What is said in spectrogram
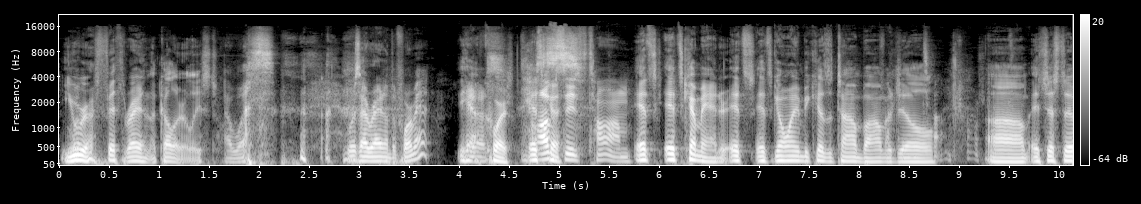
You were a fifth right in the color, at least. I was. was I right on the format? Yeah, of Yes. course. It's Obviously, it's Tom. it's it's Commander. It's it's going because of Tom Bombadil. Um, it's just a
